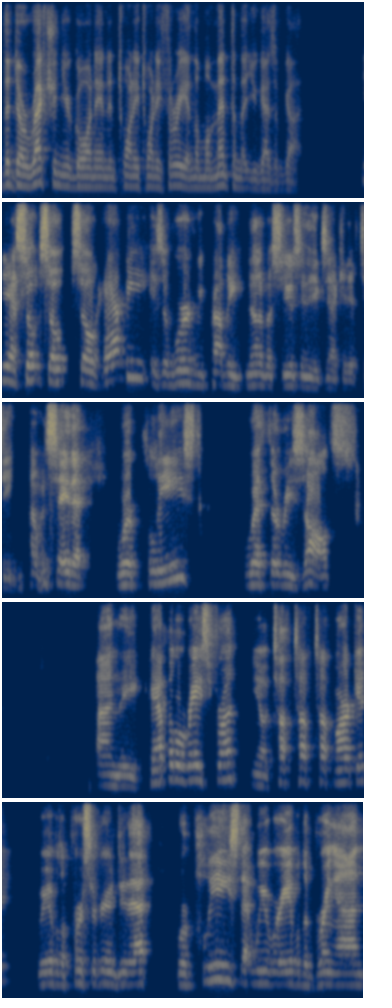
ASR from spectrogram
the direction you're going in in 2023 and the momentum that you guys have got yeah so so so happy is a word we probably none of us use in the executive team i would say that we're pleased with the results on the capital raise front you know tough tough tough market we are able to persevere and do that we're pleased that we were able to bring on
